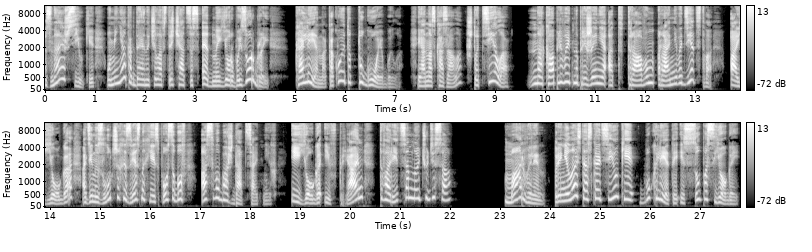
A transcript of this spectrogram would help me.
«Знаешь, Сьюки, у меня, когда я начала встречаться с Эдной Йорбой-Зорброй, колено какое-то тугое было, и она сказала, что тело накапливает напряжение от травм раннего детства, а йога — один из лучших известных ей способов освобождаться от них. И йога и впрямь творит со мной чудеса. Марвелин принялась таскать Сьюки буклеты из супа с йогой,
